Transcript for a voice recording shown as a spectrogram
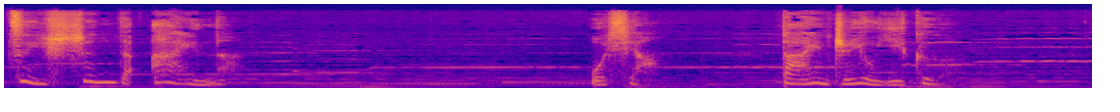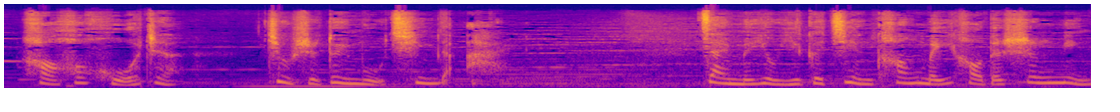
最深的爱呢？我想，答案只有一个。好好活着，就是对母亲的爱。再没有一个健康美好的生命，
